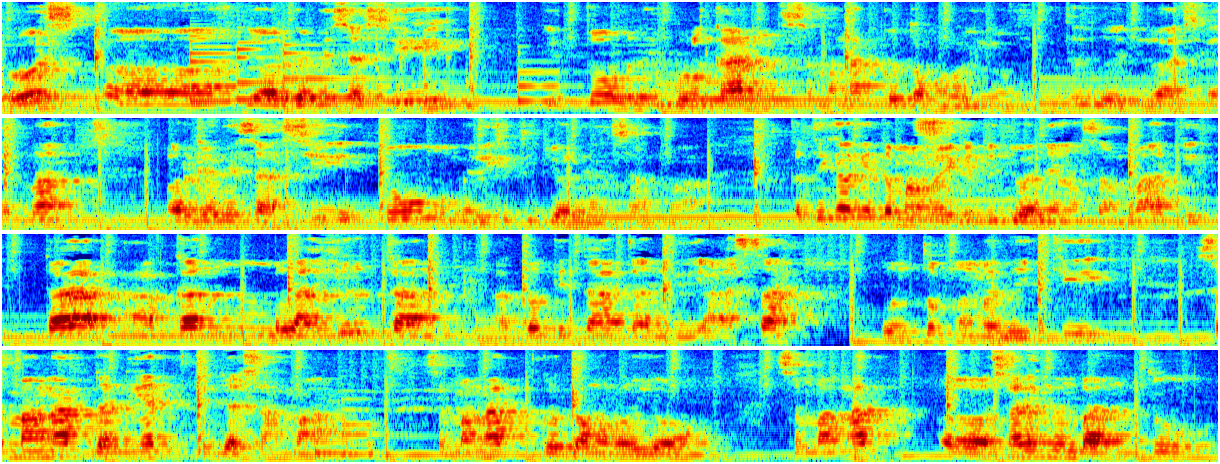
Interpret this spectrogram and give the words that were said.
Terus eh, di organisasi itu menimbulkan semangat gotong royong. Itu juga jelas karena organisasi itu memiliki tujuan yang sama. Ketika kita memiliki tujuan yang sama kita akan melahirkan atau kita akan diasah untuk memiliki semangat dan niat kerjasama semangat gotong royong semangat e, saling membantu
